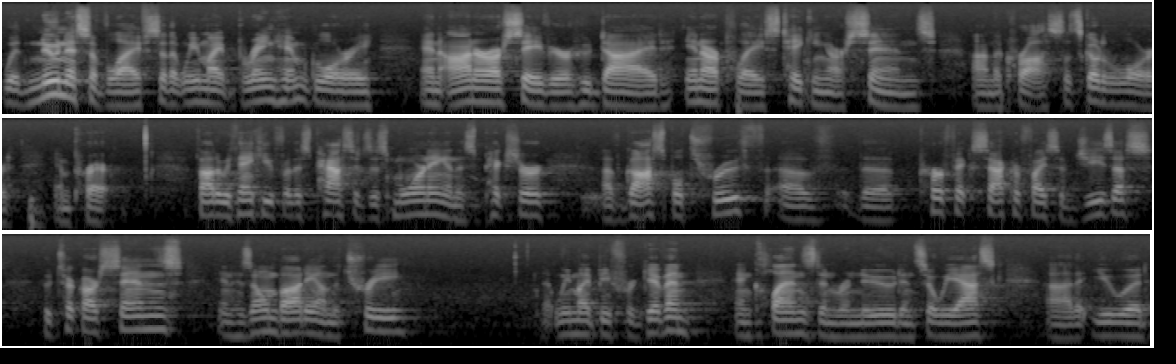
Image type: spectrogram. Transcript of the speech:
with newness of life so that we might bring him glory and honor our Savior who died in our place, taking our sins on the cross. Let's go to the Lord in prayer. Father, we thank you for this passage this morning and this picture of gospel truth, of the perfect sacrifice of Jesus who took our sins in his own body on the tree, that we might be forgiven and cleansed and renewed. And so we ask uh, that you would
